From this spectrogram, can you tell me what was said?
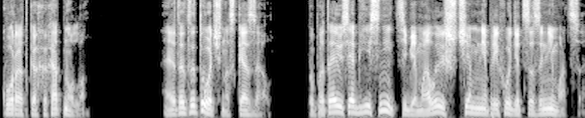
Коротко хохотнул он. Это ты точно сказал. Попытаюсь объяснить тебе, малыш, чем мне приходится заниматься.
